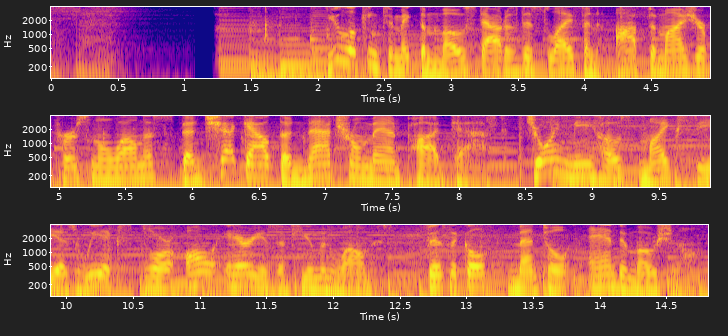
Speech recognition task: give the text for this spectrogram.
Looking to make the most out of this life and optimize your personal wellness? Then check out the Natural Man podcast. Join me, host Mike C., as we explore all areas of human wellness physical, mental, and emotional.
